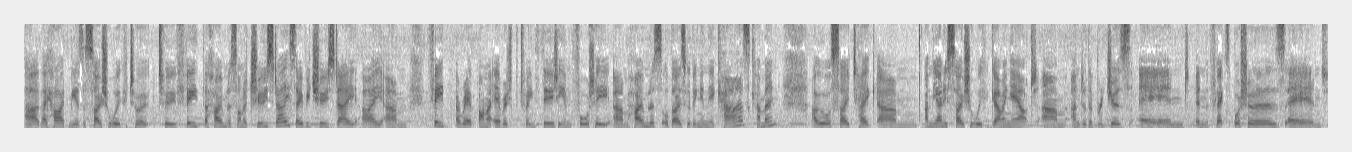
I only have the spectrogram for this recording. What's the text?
uh, they hired me as a social worker to, to feed the homeless on a Tuesday. So every Tuesday I um, feed on an average between 30 and 40 um, homeless or those living in their cars come in. I also take, um, I'm the only social worker going out um, under the bridges and in the flax bushes and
